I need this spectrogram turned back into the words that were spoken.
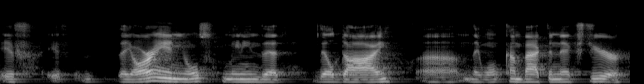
if, if they are annuals, meaning that they'll die, um, they won't come back the next year.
